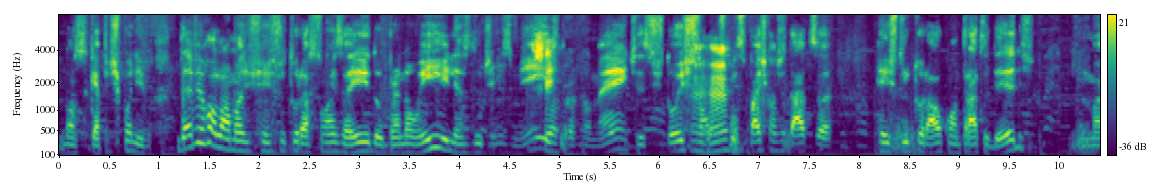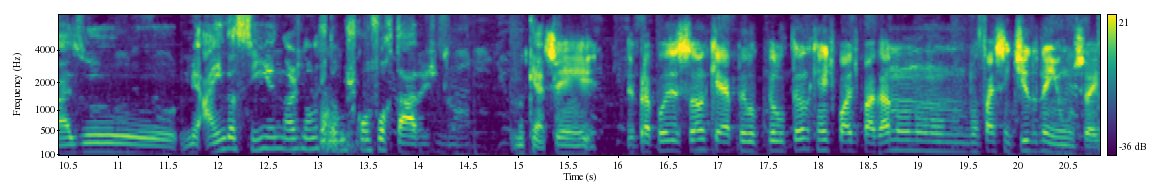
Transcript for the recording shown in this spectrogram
Nosso cap disponível. Deve rolar umas reestruturações aí do Brandon Williams, do Jim Smith, Sim. provavelmente. Esses dois são Uhum. os principais candidatos a reestruturar o contrato deles. Mas o. Ainda assim, nós não estamos confortáveis no, no cap. Sim. E pra posição que é pelo, pelo tanto que a gente pode pagar, não, não, não faz sentido nenhum isso aí.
